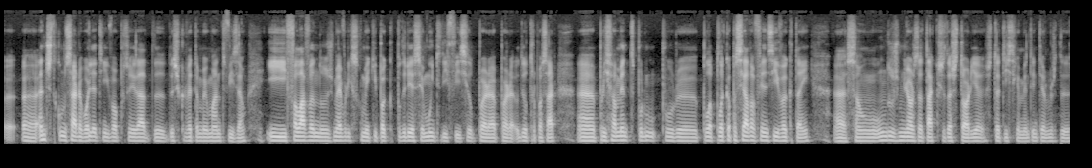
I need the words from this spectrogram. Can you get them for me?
uh, antes de começar a bolha, tive a oportunidade de, de, escrever também uma antevisão e falava nos Mavericks como uma equipa que poderia ser muito difícil para, para de ultrapassar, uh, principalmente por, por uh, pela, pela, capacidade ofensiva que tem. são um dos melhores ataques da história, estatisticamente, em termos de,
